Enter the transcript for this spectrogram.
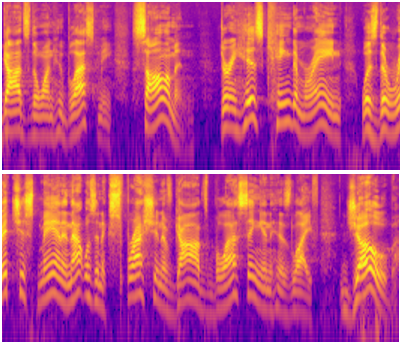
God's the one who blessed me. Solomon, during his kingdom reign was the richest man, and that was an expression of God's blessing in his life. Job,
